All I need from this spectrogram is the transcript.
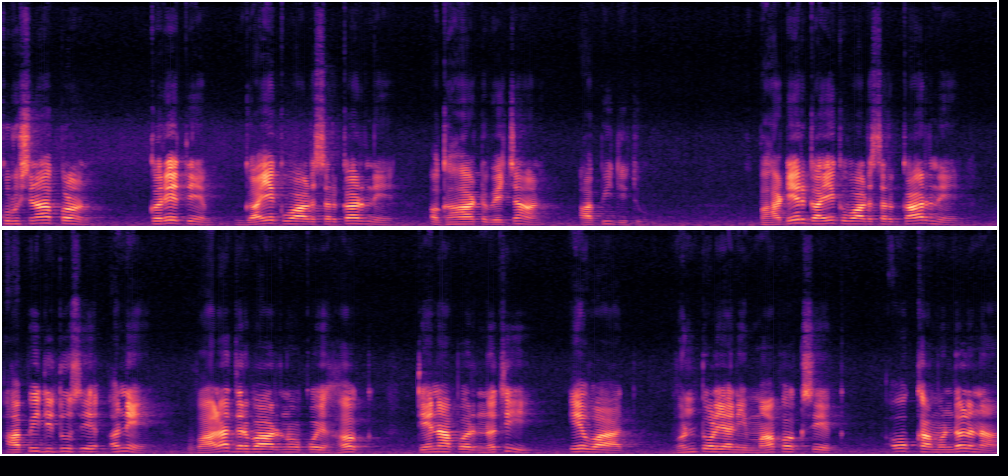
કૃષ્ણાપણ કરે તેમ ગાયકવાડ સરકારને અઘાટ વેચાણ આપી દીધું. ભાડેર ગાયકવાડ સરકારને આપી દીધું છે અને વાળા દરબારનો કોઈ હક તેના પર નથી એ વાત વંટોળિયાની માફક શેખ ઓખા મંડળના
